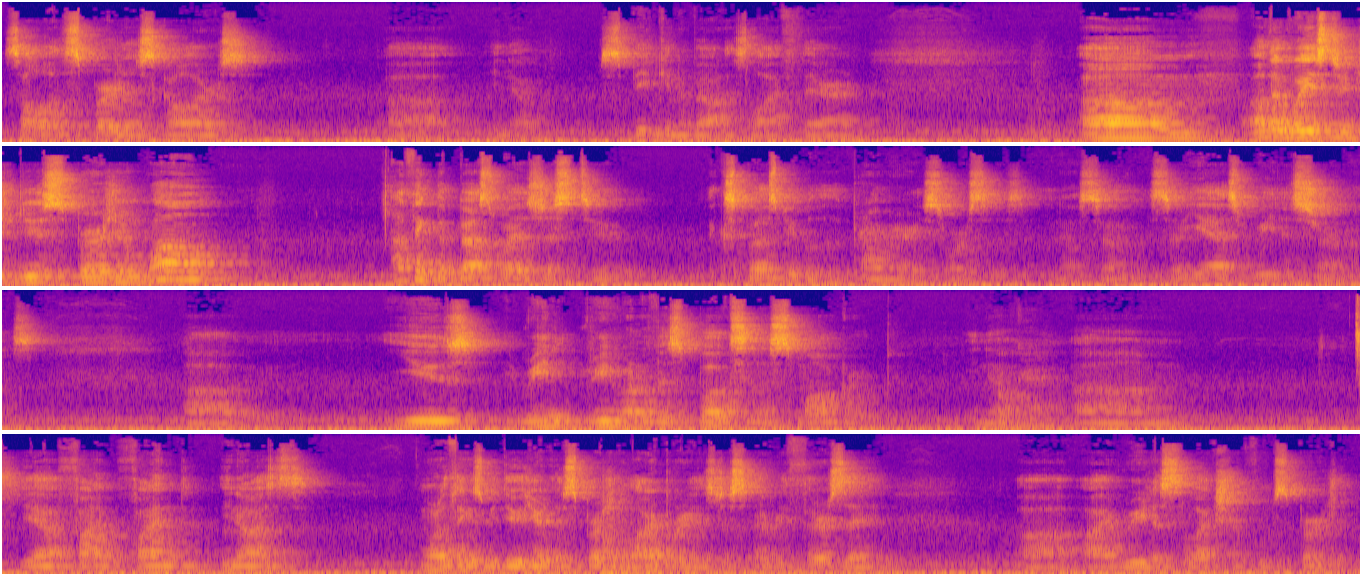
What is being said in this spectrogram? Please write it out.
solid Spurgeon scholars, uh, you know, speaking about his life there. Um, other ways to introduce Spurgeon, well, I think the best way is just to expose people to the primary sources. You know, so so yes, read his sermons. Uh, use read read one of his books in a small group. You know, okay. um, yeah, find find you know as one of the things we do here in the Spurgeon Library is just every Thursday uh, I read a selection from Spurgeon,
